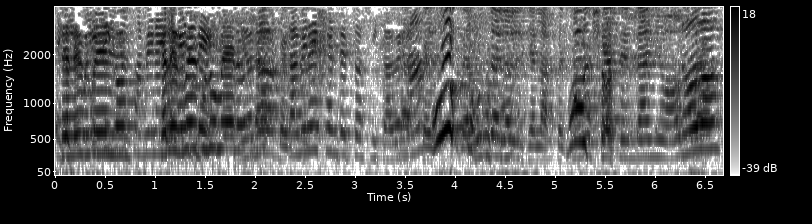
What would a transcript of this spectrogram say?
Se los les ve el- políticos también se hay les ve el gente, plumero. Leonor, también hay gente tóxica, ¿verdad? Las ¡Uh! Las personas que Muchos. hacen daño a otras Todos,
